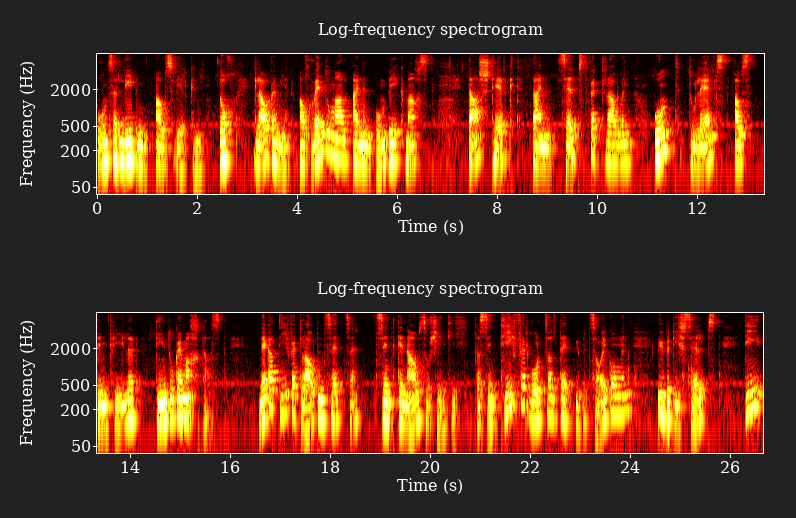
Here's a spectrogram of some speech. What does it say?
unser Leben auswirken. Doch glaube mir, auch wenn du mal einen Umweg machst, das stärkt dein Selbstvertrauen und du lernst aus dem Fehler, den du gemacht hast. Negative Glaubenssätze sind genauso schädlich. Das sind tief verwurzelte Überzeugungen über dich selbst, die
